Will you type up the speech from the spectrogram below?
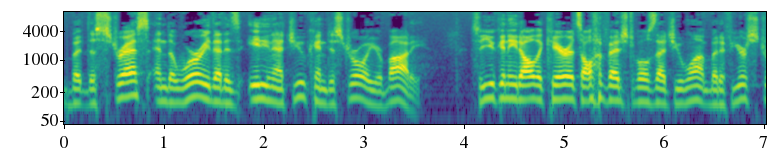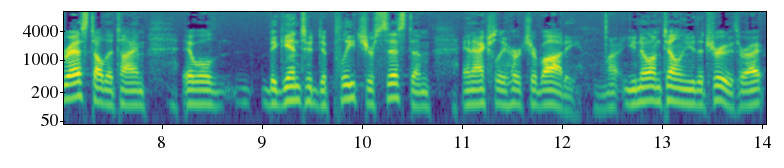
but the stress and the worry that is eating at you can destroy your body. So you can eat all the carrots, all the vegetables that you want, but if you're stressed all the time, it will begin to deplete your system and actually hurt your body. You know I'm telling you the truth, right?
